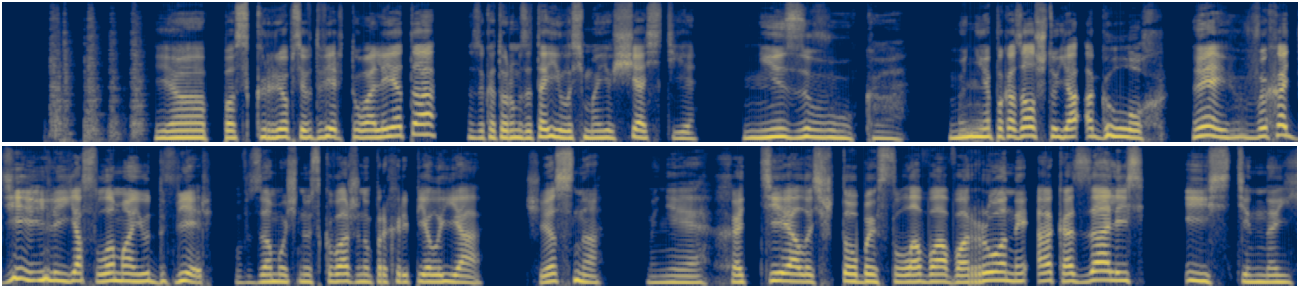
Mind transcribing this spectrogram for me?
Я поскребся в дверь туалета, за которым затаилось мое счастье. Ни звука. Мне показалось, что я оглох. «Эй, выходи, или я сломаю дверь!» В замочную скважину прохрипел я. Честно, мне хотелось, чтобы слова вороны оказались истинной,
